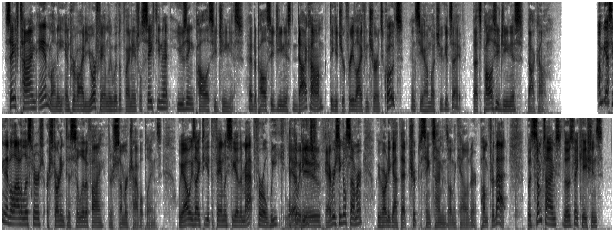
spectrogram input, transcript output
Save time and money and provide your family with a financial safety net using Policy Genius. Head to policygenius.com to get your free life insurance quotes and see how much you could save. That's policygenius.com. I'm guessing that a lot of listeners are starting to solidify their summer travel plans. We always like to get the families together, Matt, for a week yeah, at the beach do. every single summer. We've already got that trip to St. Simons on the calendar. Pumped for that. But sometimes those vacations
